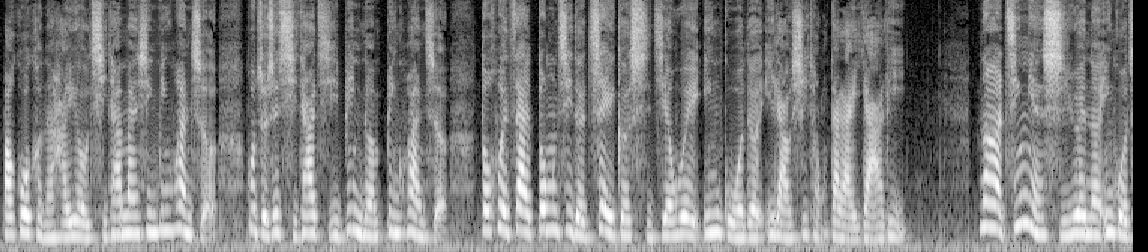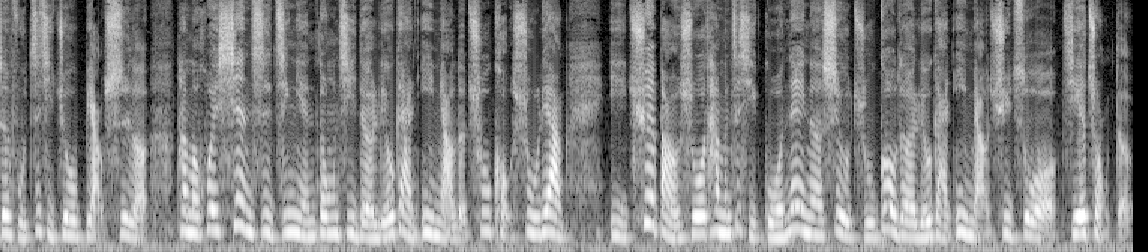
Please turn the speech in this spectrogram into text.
包括可能还有其他慢性病患者，或者是其他疾病的病患者，都会在冬季的这个时间为英国的医疗系统带来压力。那今年十月呢，英国政府自己就表示了，他们会限制今年冬季的流感疫苗的出口数量，以确保说他们自己国内呢是有足够的流感疫苗去做接种的。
